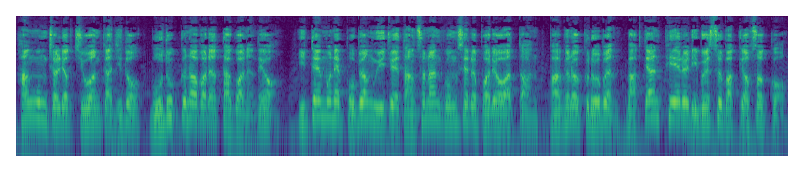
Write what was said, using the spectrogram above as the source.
항공전력 지원까지도 모두 끊어버렸다고 하는데요. 이 때문에 보병 위주의 단순한 공세를 벌여왔던 바그너 그룹은 막대한 피해를 입을 수밖에 없었고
